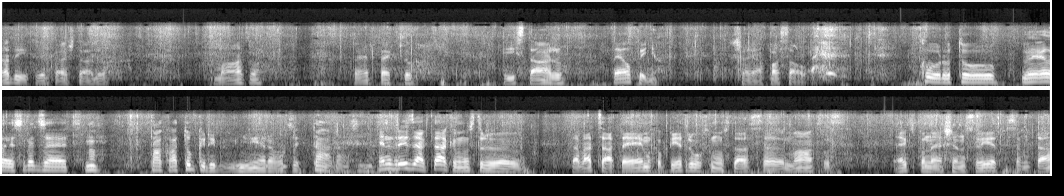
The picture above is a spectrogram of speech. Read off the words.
radīt vienkārši tādu mazu, perfektu izstāžu telpiņu šajā pasaulē. kuru tu vēlēsies redzēt, nu, tā kā tu gribi viņu ieraudzīt. Tādā ziņā. Ja, nu, drīzāk tā, ka mums tur uh, tā vecā tēma, ka pietrūks mums tās uh, mākslas eksponēšanas vietas un tā.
